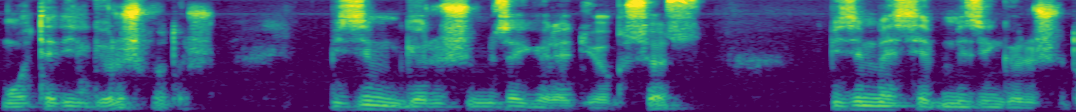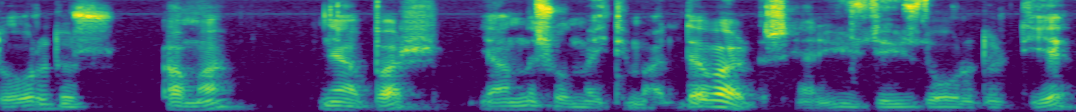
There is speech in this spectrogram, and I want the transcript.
Muhtedil görüş budur. Bizim görüşümüze göre diyor bu söz. Bizim mezhebimizin görüşü doğrudur ama ne yapar? Yanlış olma ihtimali de vardır. Yani yüzde yüz doğrudur diye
